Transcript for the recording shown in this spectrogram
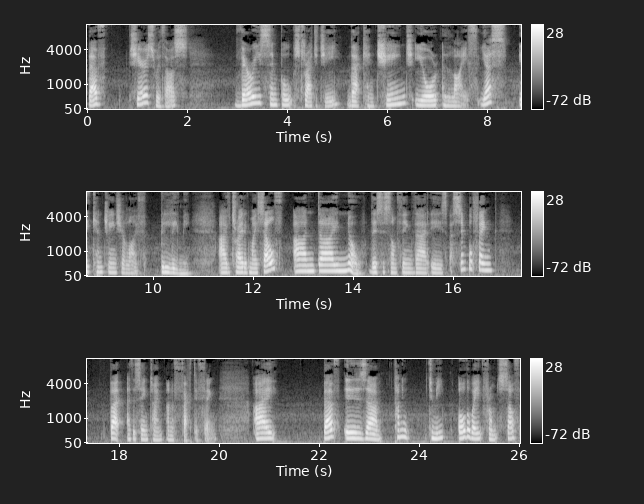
Bev shares with us very simple strategy that can change your life. Yes, it can change your life. Believe me, I've tried it myself, and I know this is something that is a simple thing but at the same time an effective thing. I Bev is um, coming to me all the way from South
